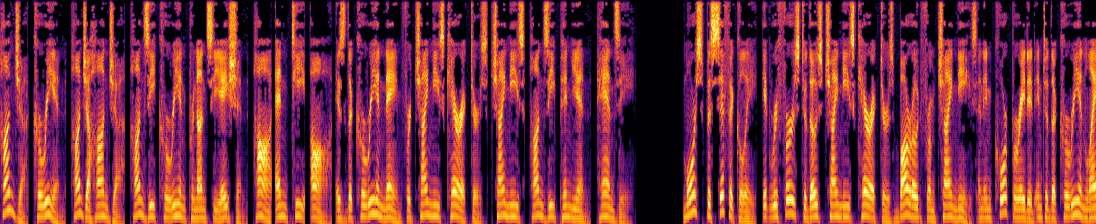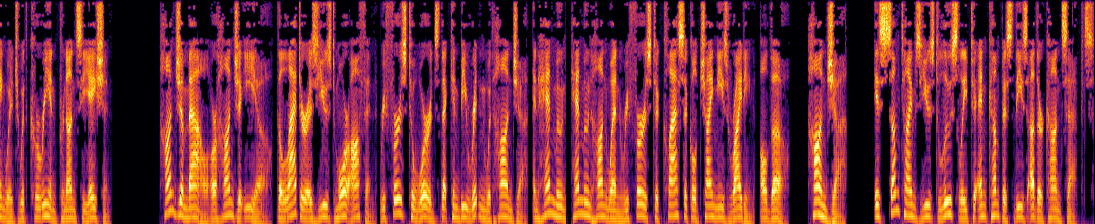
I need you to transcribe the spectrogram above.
Hanja Korean, Hanja Hanja, Hanzi Korean pronunciation, Ha nt, is the Korean name for Chinese characters Chinese, Hanzi Pinyin, Hanzi. More specifically, it refers to those Chinese characters borrowed from Chinese and incorporated into the Korean language with Korean pronunciation. Hanja Mal or Hanja Eo, the latter is used more often refers to words that can be written with Hanja, and Hanmun, Hanmun Hanwen refers to classical Chinese writing, although Hanja is sometimes used loosely to encompass these other concepts.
